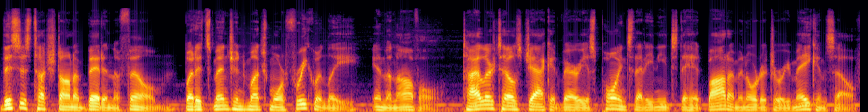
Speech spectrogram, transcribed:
This is touched on a bit in the film, but it's mentioned much more frequently in the novel. Tyler tells Jack at various points that he needs to hit bottom in order to remake himself.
